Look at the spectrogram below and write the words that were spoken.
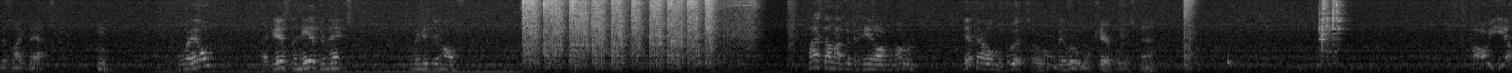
Just like that. Hmm. Well, I guess the heads are next. Let me get them off. Last time I took a head off the motor, it fell on my foot, so I'm gonna be a little more careful this time. Oh yeah.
